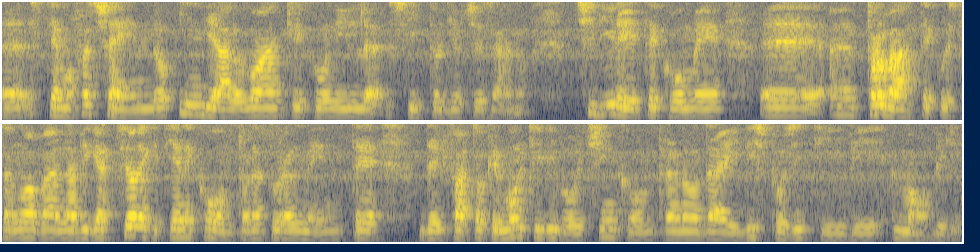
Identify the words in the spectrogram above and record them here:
eh, stiamo facendo in dialogo anche con il sito diocesano. Ci direte come eh, trovate questa nuova navigazione che tiene conto naturalmente del fatto che molti di voi ci incontrano dai dispositivi mobili.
